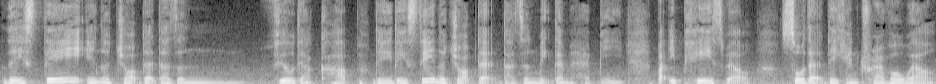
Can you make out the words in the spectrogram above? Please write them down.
they stay in a job that doesn't fill their cup. They they stay in a job that doesn't make them happy, but it pays well so that they can travel well.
